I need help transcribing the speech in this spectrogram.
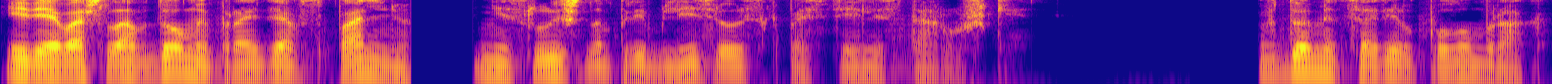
Ирия вошла в дом и, пройдя в спальню, неслышно приблизилась к постели старушки. В доме царил полумрак.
